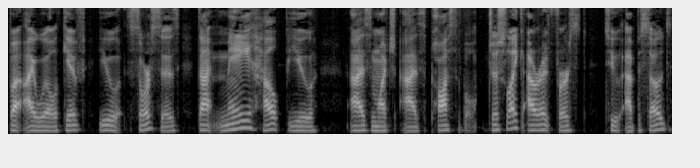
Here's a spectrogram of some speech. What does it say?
but I will give you sources that may help you as much as possible. Just like our first two episodes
